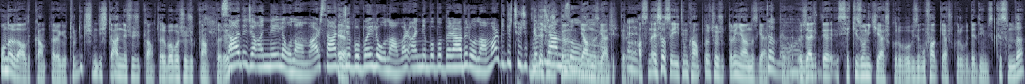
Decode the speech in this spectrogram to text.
Onları da aldık kamplara götürdük. Şimdi işte anne çocuk kampları, baba çocuk kampları. Sadece anneyle olan var, sadece Evet. babayla olan var, anne baba beraber olan var. Bir de çocukların, bir de çocukların yalnız olduğu yalnız var. geldikleri. Evet. Aslında esas eğitim kampları çocukların yalnız geldikleri. Tabii, Özellikle 8-12 yaş grubu, bizim ufak yaş grubu dediğimiz kısımda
